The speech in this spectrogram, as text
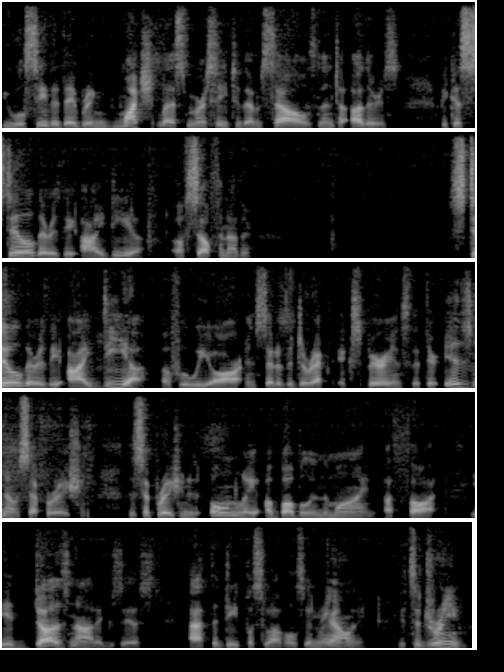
you will see that they bring much less mercy to themselves than to others, because still there is the idea of self and other. Still there is the idea of who we are instead of the direct experience that there is no separation. The separation is only a bubble in the mind, a thought. It does not exist at the deepest levels in reality. It's a dream.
